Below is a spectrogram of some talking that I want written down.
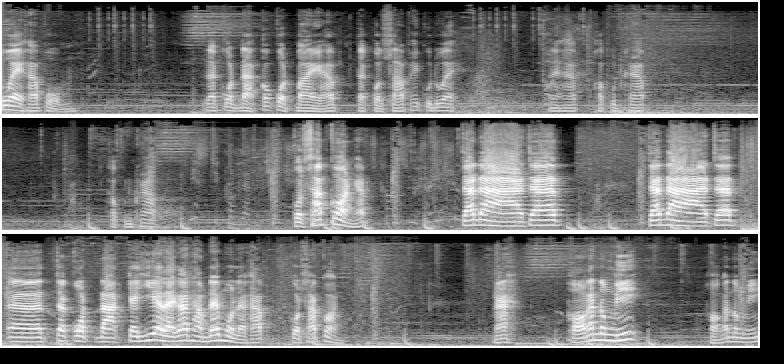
ด้วยครับผม จะกดดักก็กดไปครับ แต่กดซับให้กูด้วย นะครับ ขอบคุณครับ ขอบคุณครับ กดซับก่อนครับ จะด่าจะ จะด่าจะเอ่อจะกดดักจะเฮียอะไรก็ทำได้หมดแหละครับ กดซับก่อนนะขอกันตรงนี้ ขอกันตรงนี้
